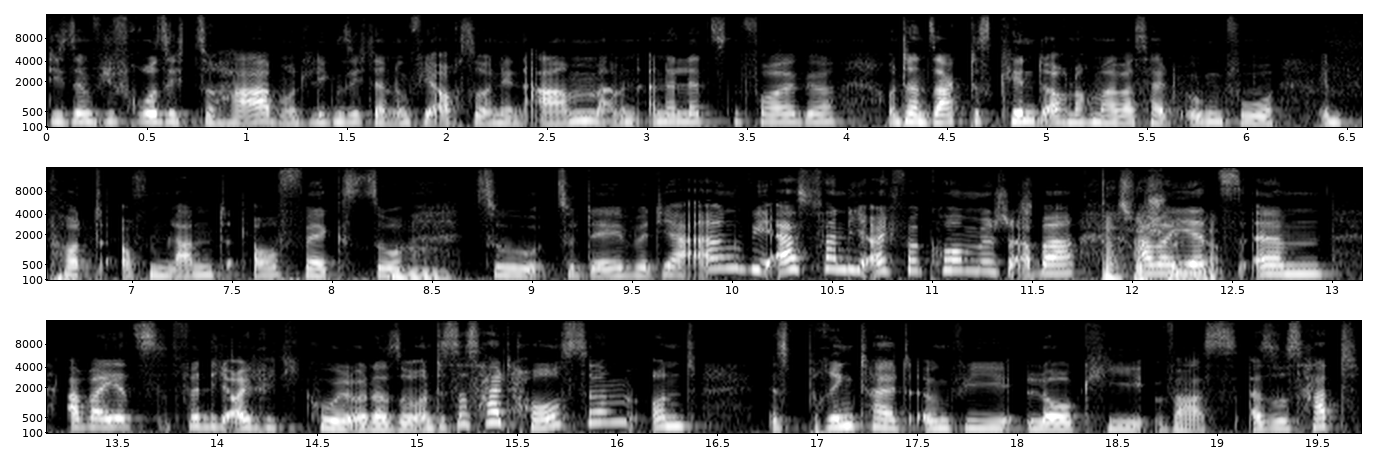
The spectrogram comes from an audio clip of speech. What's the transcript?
die sind irgendwie froh, sich zu haben und liegen sich dann irgendwie auch so in den Armen an, an der letzten Folge. Und dann sagt das Kind auch nochmal, was halt irgendwo im Pott auf dem Land aufwächst, so Mhm. zu, zu David. Ja, irgendwie erst fand ich euch voll komisch, aber, aber schön, ja. jetzt, ähm, aber jetzt finde ich euch richtig cool oder so. Und es ist halt wholesome und es bringt halt irgendwie low-key was. Also es hat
